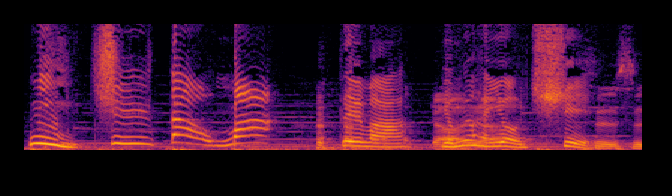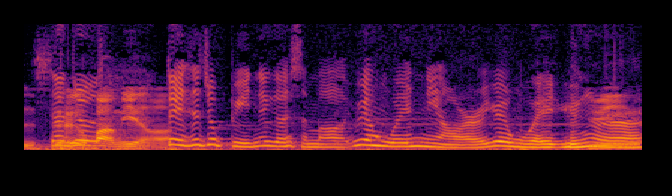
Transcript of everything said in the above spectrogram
你知道吗？对吧？有没有很有趣？是是是，那就画面啊。对，这就比那个什么“愿为鸟儿，愿为云儿”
